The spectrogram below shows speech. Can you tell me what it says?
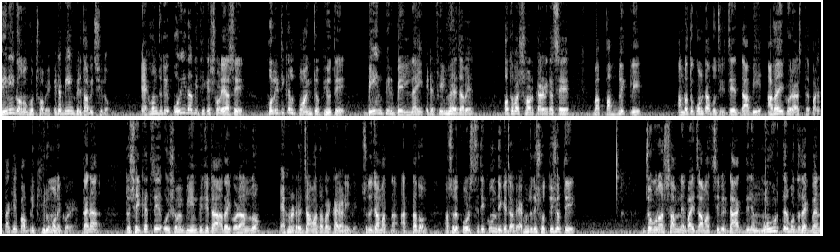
দিনই গণভোট হবে, এটা বিএনপির দাবি ছিল। এখন যদি ওই দাবি থেকে সরে আসে পলিটিক্যাল পয়েন্ট অফ ভিউতে বিএনপির বেল নাই, এটা ফিল হয়ে যাবে? অথবা সরকারের কাছে বা পাবলিকলি আমরা তো কোনটা বুঝি? যে দাবি আদায় করে আসতে পারে তাকে পাবলিক হিরো মনে করে, তাই না? তো সেই ক্ষেত্রে ওই সময় বিএনপি যেটা আদায় করে আনলো, এখন এটা জামাত আবার কারা নিবে? শুধু জামাত না, আটটা দল। আসলে পরিস্থিতি কোন দিকে যাবে? এখন যদি সত্যি সত্যি যমুনার সামনে ভাই জামাত শিবির ডাক দিলে মুহূর্তের মধ্যে দেখবেন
